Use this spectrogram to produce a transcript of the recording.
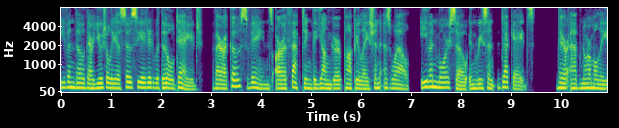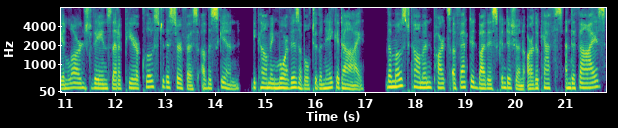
Even though they're usually associated with old age, varicose veins are affecting the younger population as well, even more so in recent decades. They're abnormally enlarged veins that appear close to the surface of the skin, becoming more visible to the naked eye. The most common parts affected by this condition are the calves and the thighs,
